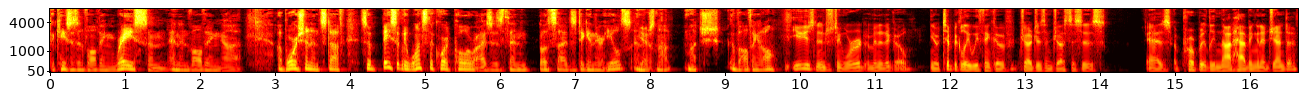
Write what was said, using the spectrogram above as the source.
the cases involving race and, and involving, uh, abortion and stuff. So basically once the court polarizes, then both sides dig in their heels and yeah. there's not much evolving at all. You used an interesting word a minute ago. You know, typically we think of judges and justices as appropriately not having an agenda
